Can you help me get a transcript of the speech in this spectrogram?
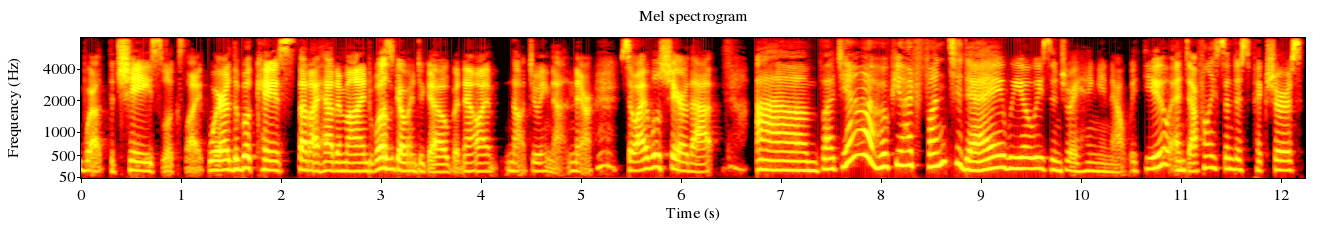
what the chase looks like, where the bookcase that I had in mind was going to go, but now I'm not doing that in there. So I will share that. Um, but yeah, I hope you had fun today. We always enjoy hanging out with you and definitely send us pictures.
